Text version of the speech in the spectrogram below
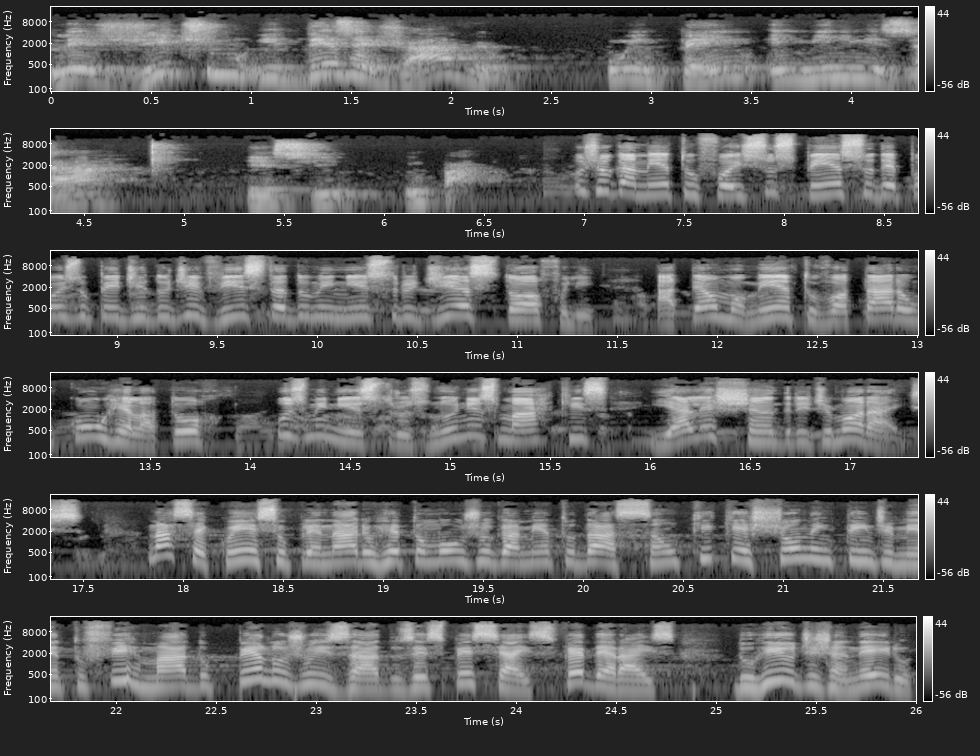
legítimo e desejável o empenho em minimizar esse impacto. O julgamento foi suspenso depois do pedido de vista do ministro Dias Toffoli. Até o momento, votaram com o relator os ministros Nunes Marques e Alexandre de Moraes. Na sequência, o plenário retomou o julgamento da ação que questiona entendimento firmado pelos juizados especiais federais do Rio de Janeiro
